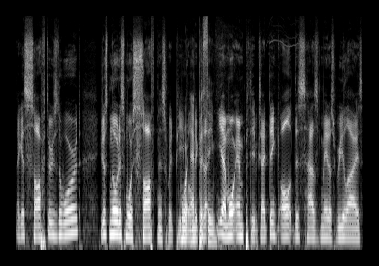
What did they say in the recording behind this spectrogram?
I guess softer is the word. You just notice more softness with people More because I- empathy. yeah more empathy because I think all this has made us realize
